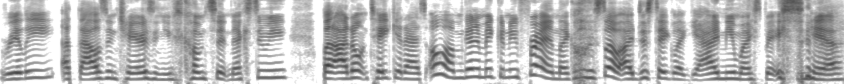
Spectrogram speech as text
really? A thousand chairs and you come sit next to me? But i don't take it as oh i'm gonna make a new friend like all this stuff. I just take like yeah i need my space. Yeah.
